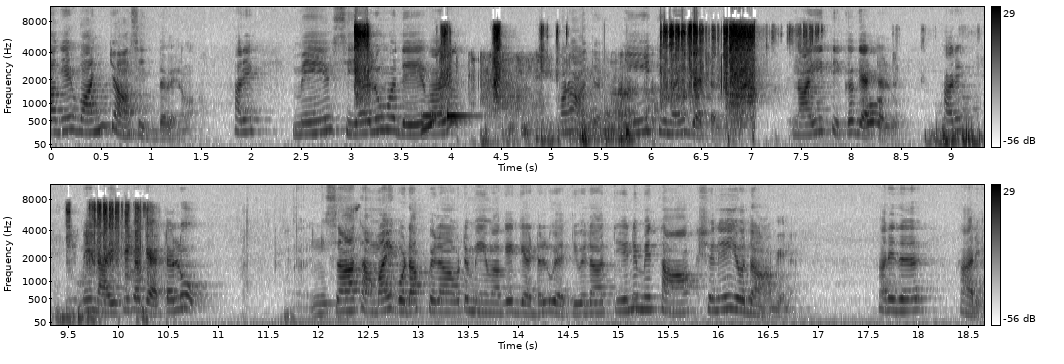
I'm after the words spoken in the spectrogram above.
වගේ වංචා සිද්ධ වෙනවා. හරි? මේ සියලුම දේවල් මොනවද? නීතිමය ගැටලු. නෛතික ගැටලු. හරි? මේ නෛතික ගැටලු නිසා තමයි ගොඩක් වෙලාවට මේ වගේ ගැටලු ඇති වෙලා තියෙන්නේ මේ තාක්ෂණය යොදාගෙන. හරිද? හරි.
